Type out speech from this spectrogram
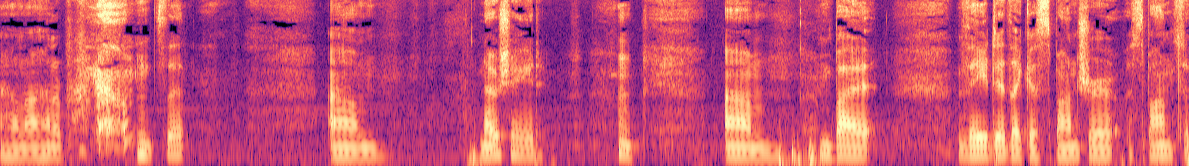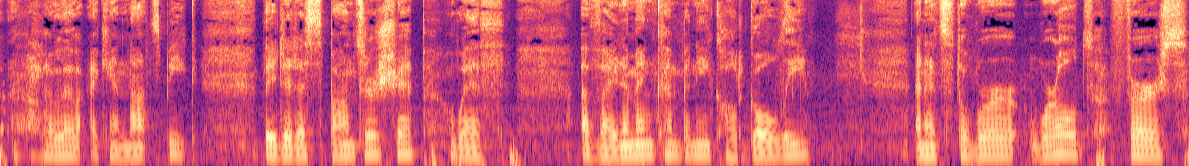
I don't know how to pronounce it. Um, no shade. um, but they did like a sponsor sponsor I cannot speak. They did a sponsorship with a vitamin company called Goli and it's the wor- world's first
